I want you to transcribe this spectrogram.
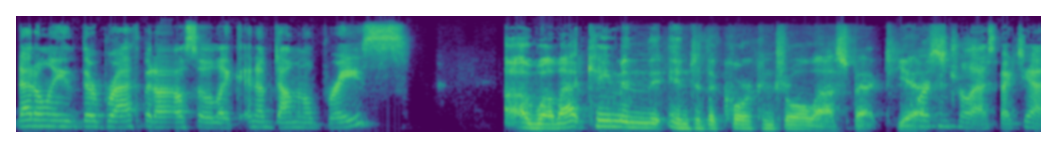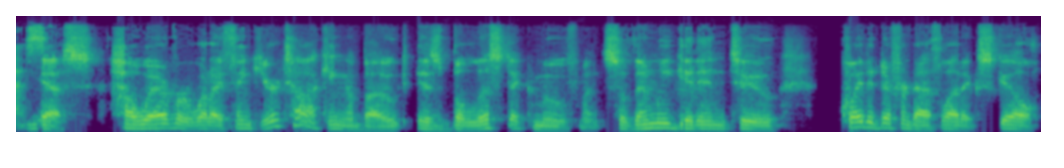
not only their breath but also like an abdominal brace uh, well, that came in the, into the core control aspect. Yes. Core control aspect. Yes. Yes. However, what I think you're talking about is ballistic movement. So then we get mm-hmm. into quite a different athletic skill.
